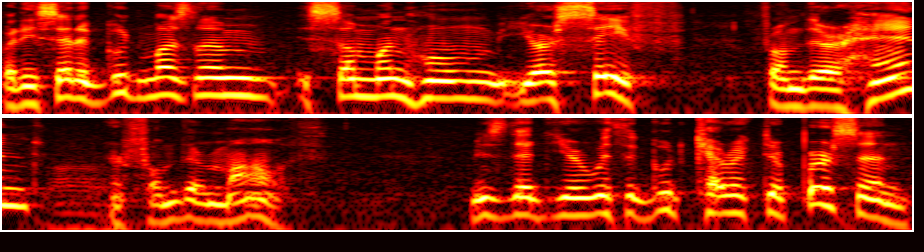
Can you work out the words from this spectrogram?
But he said, a good Muslim is someone whom you're safe from their hand and from their mouth. Means that you're with a good character person.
